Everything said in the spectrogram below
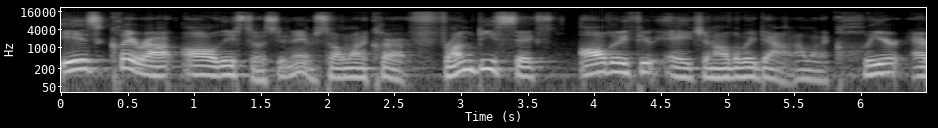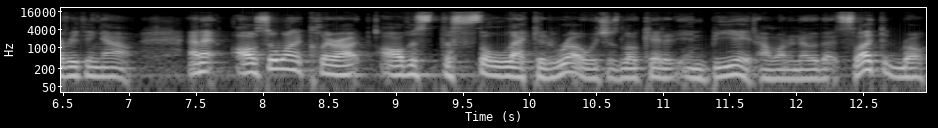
is clear out all the associated names. So I want to clear out from D6 all the way through H and all the way down. I want to clear everything out. And I also want to clear out all this, the selected row, which is located in B8. I want to know that selected row,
